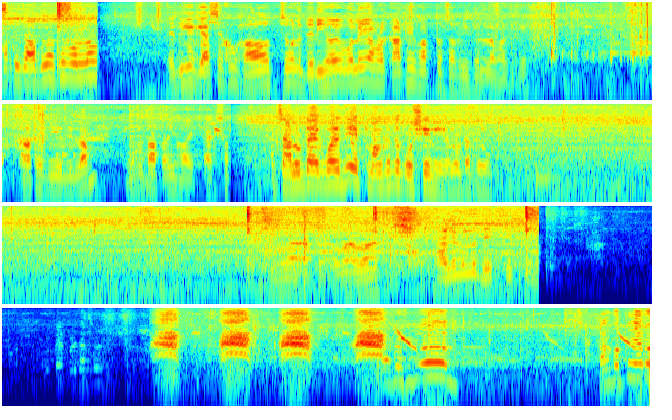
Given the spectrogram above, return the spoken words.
হাতে জাদু আছে বললাম। এদিকে গ্যাসে খুব হাওয়া হচ্ছে বলে দেরি হবে বলে আমরা কাঠে ভাতটা চাপিয়ে ফেললাম আজকে। কাঠে দিয়ে দিলাম যত তাড়াতাড়ি হয় একসাথে। আচ্ছা আলুটা একবারে দিয়ে একটু মাংসতে কষিয়ে নিই আলুটাকেও বাবা আলুগুলো দেখতে কি- স্নান করতে যাব।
